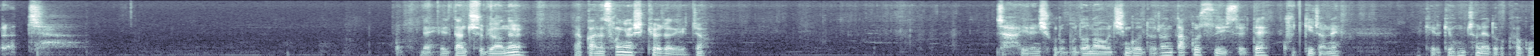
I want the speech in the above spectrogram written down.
그렇죠. 네 일단 주변을 약간은 성형시켜줘야 되겠죠. 자 이런 식으로 묻어나온 친구들은 닦을 수 있을 때 굳기 전에 이렇게 이렇게 훔쳐내도록 하고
